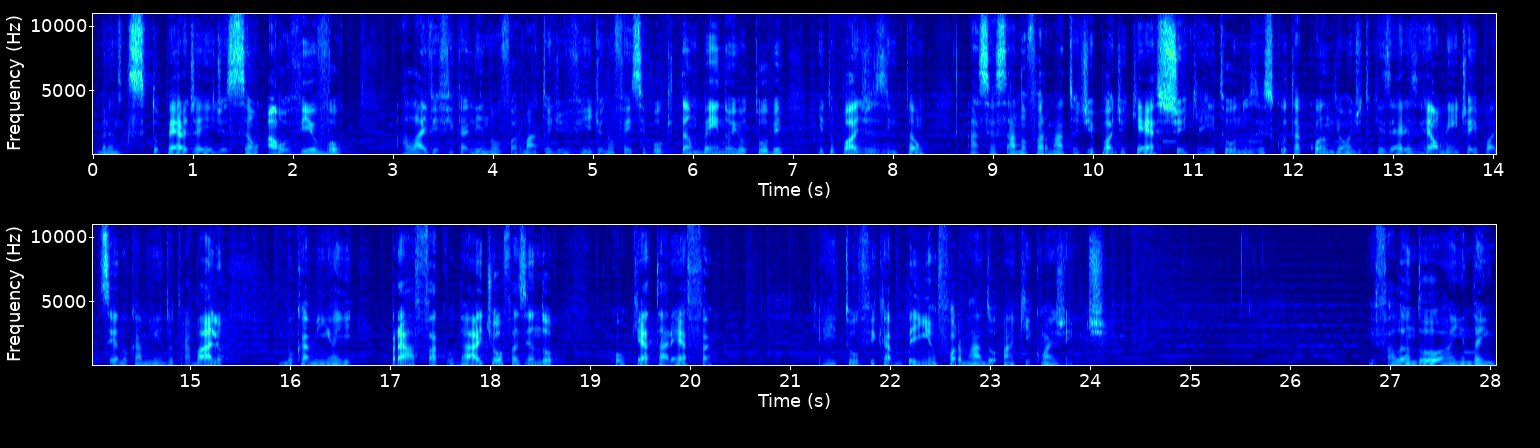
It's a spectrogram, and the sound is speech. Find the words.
Lembrando que se tu perde a edição ao vivo, a live fica ali no formato de vídeo no Facebook, também no YouTube, e tu podes então acessar no formato de podcast, que aí tu nos escuta quando e onde tu quiseres, realmente aí pode ser no caminho do trabalho, no caminho aí para a faculdade ou fazendo qualquer tarefa e aí tu fica bem informado aqui com a gente. E falando ainda em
